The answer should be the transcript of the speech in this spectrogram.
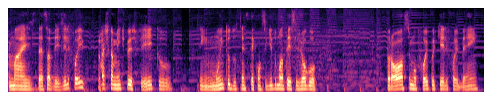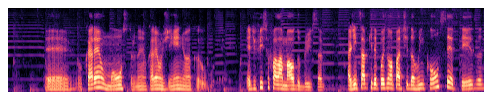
mas dessa vez ele foi praticamente perfeito. Sim, muito do Saints ter conseguido manter esse jogo próximo foi porque ele foi bem. É, o cara é um monstro, né? O cara é um gênio. É difícil falar mal do Bridge, sabe? A gente sabe que depois de uma partida ruim, com certeza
